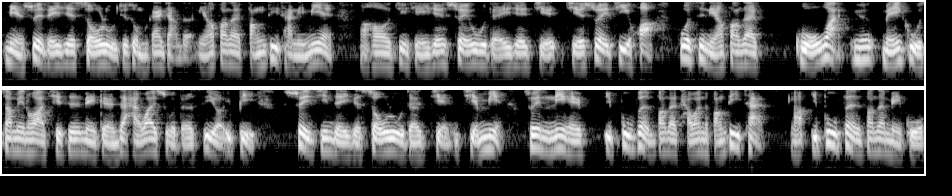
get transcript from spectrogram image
免税的一些收入，就是我们刚才讲的，你要放在房地产里面，然后进行一些税务的一些节节税计划，或是你要放在国外，因为美股上面的话，其实每个人在海外所得是有一笔税金的一个收入的减减免，所以你也可以一部分放在台湾的房地产，然后一部分放在美国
